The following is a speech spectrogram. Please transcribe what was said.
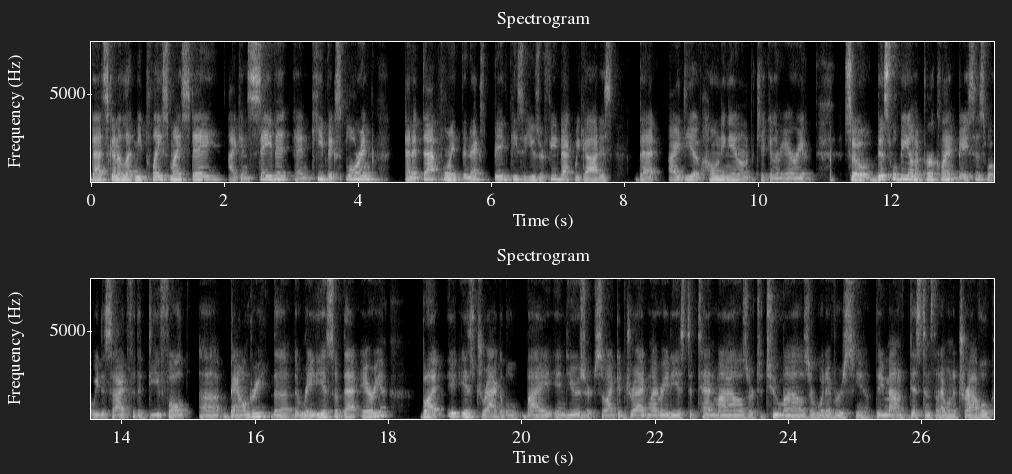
that's going to let me place my stay. I can save it and keep exploring. And at that point, the next big piece of user feedback we got is that idea of honing in on a particular area. So this will be on a per client basis, what we decide for the default uh, boundary, the, the radius of that area, but it is draggable by end users. So I could drag my radius to 10 miles or to two miles or whatever's, you know, the amount of distance that I want to travel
